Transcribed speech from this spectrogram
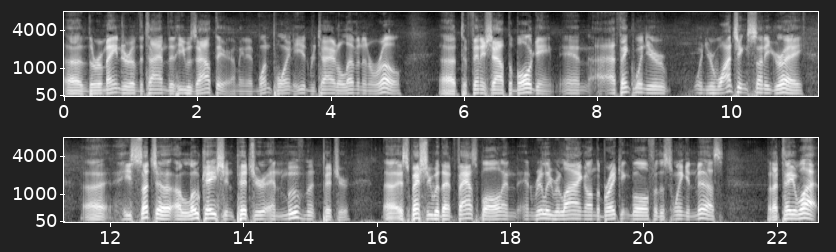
uh, the remainder of the time that he was out there. I mean, at one point he had retired 11 in a row uh, to finish out the ball game, and I think when you're when you're watching Sonny Gray, uh, he's such a, a, location pitcher and movement pitcher. Uh, especially with that fastball and, and really relying on the breaking ball for the swing and miss. But I tell you what,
